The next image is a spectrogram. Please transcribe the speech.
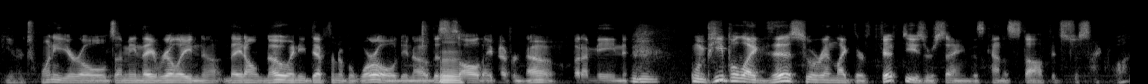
you know 20 year olds i mean they really know they don't know any different of a world you know this is Mm. all they've ever known but i mean Mhm. when people like this who are in like their 50s are saying this kind of stuff it's just like what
